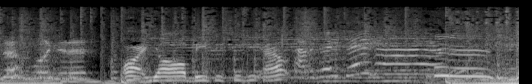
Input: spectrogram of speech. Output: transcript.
Just look at it. Alright, y'all, BCCD out. Have a great day, guys. Later.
